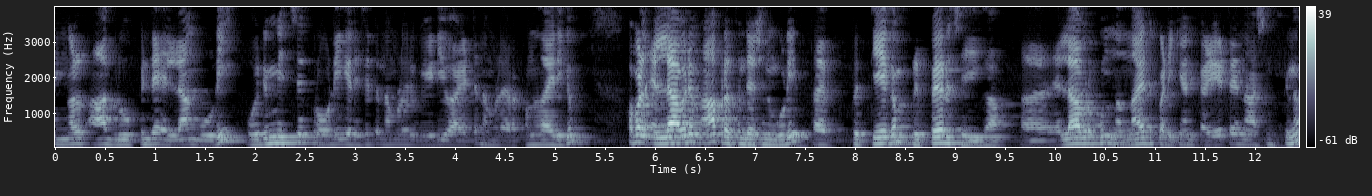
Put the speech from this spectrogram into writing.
നിങ്ങൾ ആ ഗ്രൂപ്പിന്റെ എല്ലാം കൂടി ഒരുമിച്ച് ക്രോഡീകരിച്ചിട്ട് ഒരു വീഡിയോ ആയിട്ട് നമ്മൾ ഇറക്കുന്നതായിരിക്കും. അപ്പോൾ എല്ലാവരും ആ പ്രസന്റേഷനും കൂടി പ്രത്യേകം പ്രിപ്പയർ ചെയ്യുക. എല്ലാവർക്കും നന്നായിട്ട് പഠിക്കാൻ കഴിയട്ടെ എന്ന് ആശംസിക്കുന്നു.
